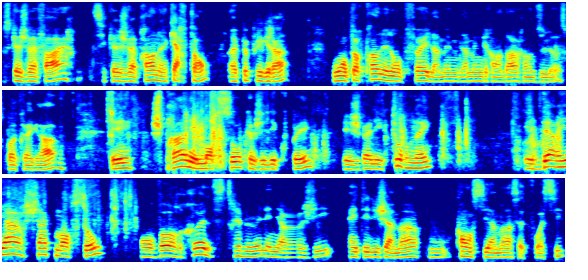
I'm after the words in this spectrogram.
ce que je vais faire, c'est que je vais prendre un carton un peu plus grand, ou on peut reprendre une autre feuille, la même, la même grandeur rendue là, c'est pas très grave. Et je prends les morceaux que j'ai découpés et je vais les tourner. Et derrière chaque morceau, on va redistribuer l'énergie intelligemment ou consciemment cette fois-ci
